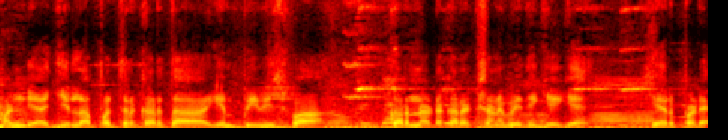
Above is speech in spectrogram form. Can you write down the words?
ಮಂಡ್ಯ ಜಿಲ್ಲಾ ಪತ್ರಕರ್ತ ಎಂ ಪಿ ವಿಶ್ವ ಕರ್ನಾಟಕ ರಕ್ಷಣಾ ವೇದಿಕೆಗೆ ಸೇರ್ಪಡೆ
